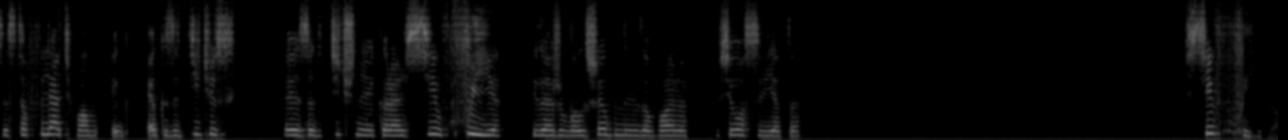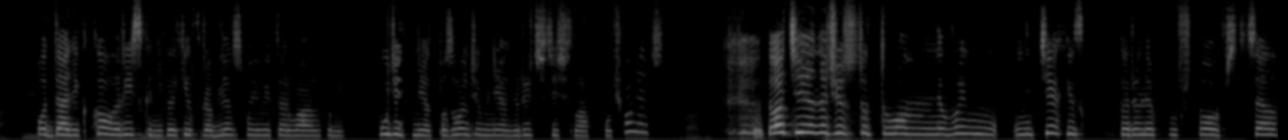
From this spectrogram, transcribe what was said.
доставлять вам экзотические, экзотичные, красивые и даже волшебные товары всего света. Красивые. Вот да, никакого риска, никаких проблем с моими товарами будет нет. Позвольте мне ограничить лавку. Нет? Давайте на чистоту. Вы не тех из королев, что все,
